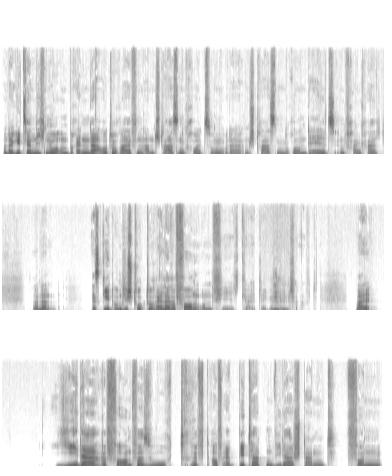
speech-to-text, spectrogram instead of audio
Und da geht es ja nicht nur um brennende Autoreifen an Straßenkreuzungen oder an Straßenrondels in Frankreich, sondern es geht um die strukturelle Reformunfähigkeit der mhm. Gesellschaft. Mhm. Weil jeder Reformversuch trifft auf erbitterten Widerstand von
